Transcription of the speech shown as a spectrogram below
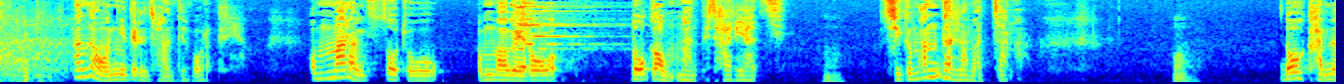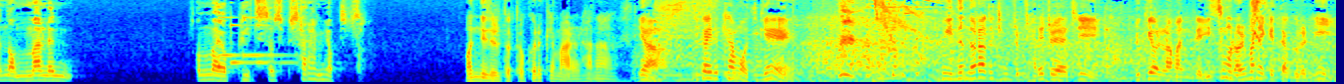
항상 언니들은 저한테 뭐라 그래요. 엄마랑 있어줘. 엄마 외로워. 너가 엄마한테 잘해야지. 어. 지금 한 달 남았잖아. 어. 너 가면 엄마는 엄마 옆에 있어줄 사람이 없어. 언니들도 또 그렇게 말을 하나. 야, 네가 이렇게 하면 어떡해? 있는 너라도 지금 좀 잘해줘야지. 6개월 남았는데 있으면 얼마나 있겠다고 그러니?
